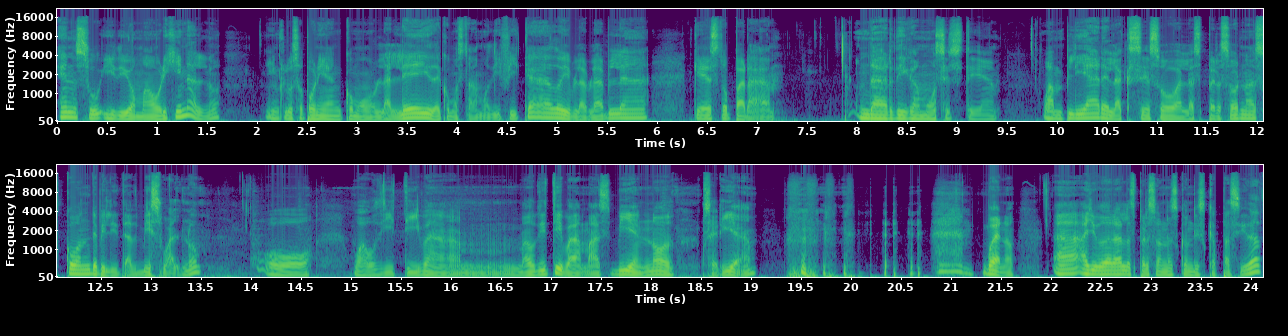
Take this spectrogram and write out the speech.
en su idioma original, ¿no? Incluso ponían como la ley de cómo estaba modificado y bla, bla, bla, que esto para dar, digamos, este, o ampliar el acceso a las personas con debilidad visual, ¿no? O, o auditiva, mm, auditiva más bien, ¿no? Sería. bueno, a ayudar a las personas con discapacidad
